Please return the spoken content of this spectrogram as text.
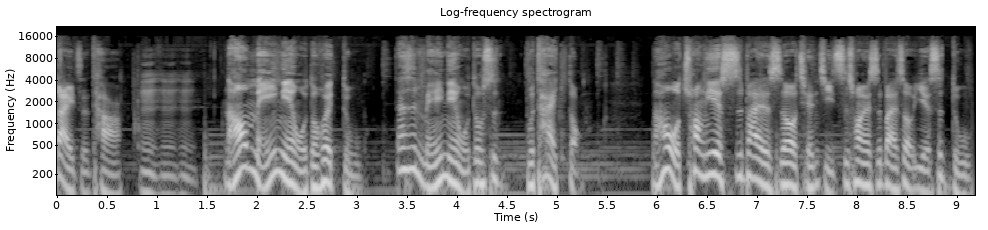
带着它，嗯嗯嗯，然后每一年我都会读，但是每一年我都是不太懂。然后我创业失败的时候，前几次创业失败的时候也是读，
